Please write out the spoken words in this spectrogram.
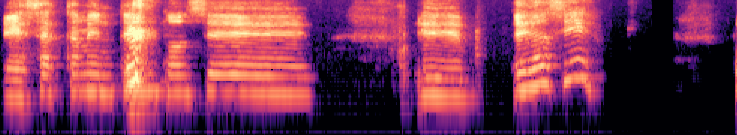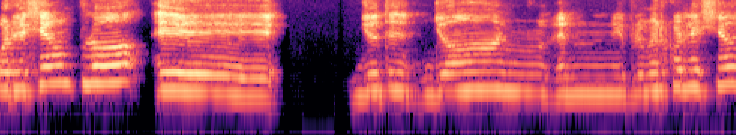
Exactamente, entonces eh, es así. Por ejemplo, eh, yo, te- yo en, en mi primer colegio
